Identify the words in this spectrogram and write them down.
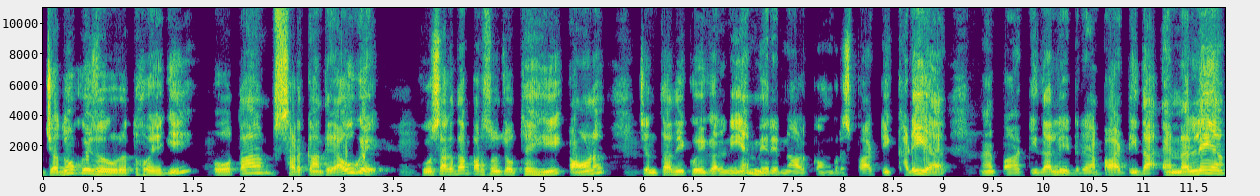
ਜਦੋਂ ਕੋਈ ਜ਼ਰੂਰਤ ਹੋਏਗੀ ਉਹ ਤਾਂ ਸੜਕਾਂ ਤੇ ਆਉਗੇ ਹੋ। ਸਕਦਾ ਪਰਸੋਂ ਚੌਥੇ ਹੀ ਆਉਣ ਚਿੰਤਾ ਦੀ ਕੋਈ ਗੱਲ ਨਹੀਂ ਹੈ ਮੇਰੇ ਨਾਲ ਕਾਂਗਰਸ ਪਾਰਟੀ ਖੜੀ ਹੈ ਮੈਂ ਪਾਰਟੀ ਦਾ ਲੀਡਰ ਹਾਂ ਪਾਰਟੀ ਦਾ ਐਮਐਲਏ ਹਾਂ।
